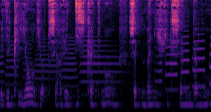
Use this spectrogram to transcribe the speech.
et des clients qui observaient discrètement cette magnifique scène d'amour.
